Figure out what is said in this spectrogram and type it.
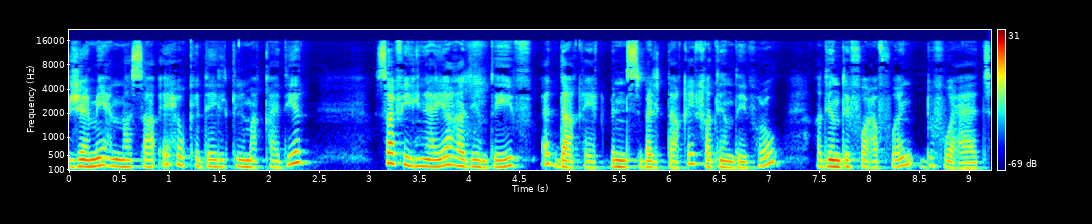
بجميع النصائح وكذلك المقادير. صافي هنايا غادي نضيف الدقيق. بالنسبة للدقيق غادي نضيفو غادي نضيفو عفوا دفعات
